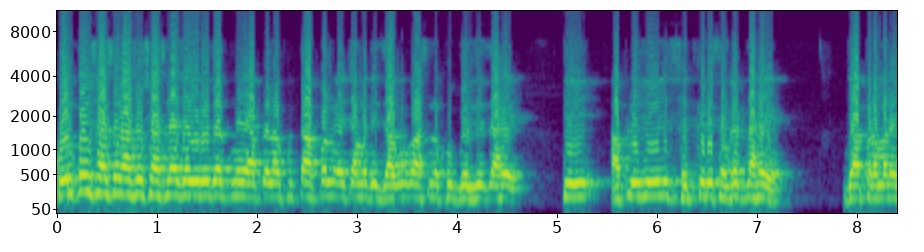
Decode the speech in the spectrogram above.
कोणतंही शासन असो शासनाच्या विरोधात नाही आपल्याला फक्त आपण याच्यामध्ये जागरूक असणं खूप गरजेचं आहे की आपली जी शेतकरी संघटना आहे ज्याप्रमाणे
